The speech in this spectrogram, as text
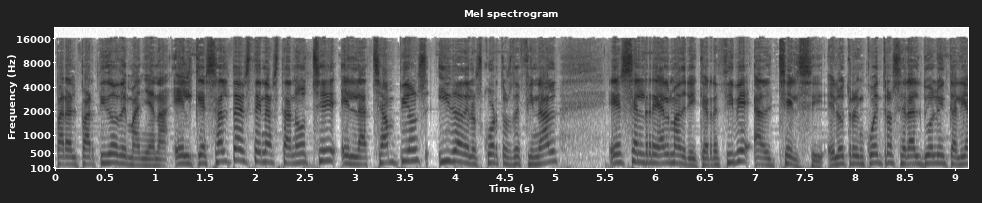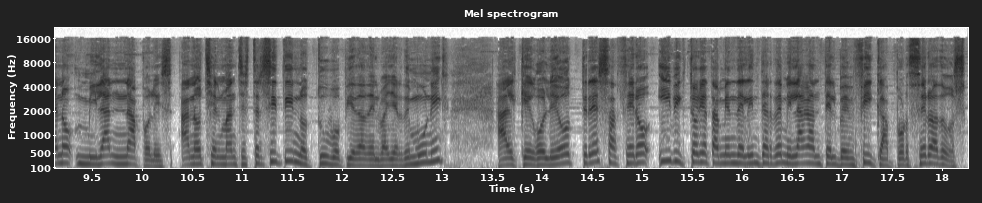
para el partido de mañana. El que salta escena esta noche en la Champions, ida de los cuartos de final es el Real Madrid que recibe al Chelsea. El otro encuentro será el duelo italiano Milán-Nápoles. Anoche el Manchester City no tuvo piedad del Bayern de Múnich, al que goleó 3 a 0 y victoria también del Inter de Milán ante el Benfica por 0 a 2.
